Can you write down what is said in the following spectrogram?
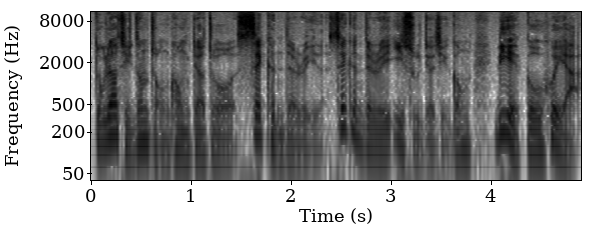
读了其中总控叫做 secondary 的 secondary 意思就是讲，你的高会啊，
